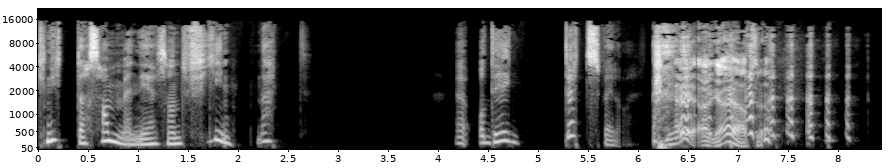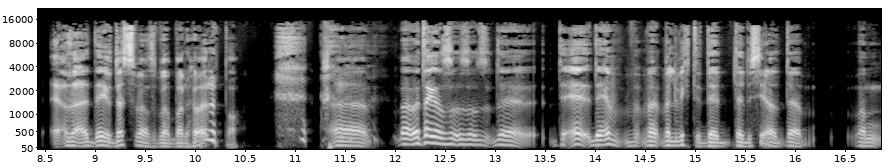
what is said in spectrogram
knytta sammen i et sånt fint nett. Eh, og det er dødsspennende. Ja, ja, ja, absolutt. Altså, det er jo dødsspennende å bare hører på. Uh, men jeg tenker, så, så, det, det, er, det, er, veldig viktig, det, det du sier, man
